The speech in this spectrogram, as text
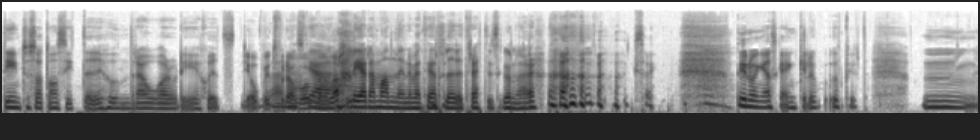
det är inte så att de sitter i hundra år och det är skitjobbigt ja, för dem att leda mannen med ett helt liv i 30 sekunder. Exakt. Det är nog en ganska enkel uppgift. Mm,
